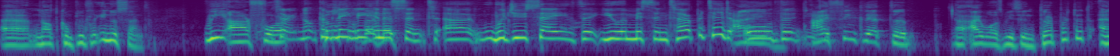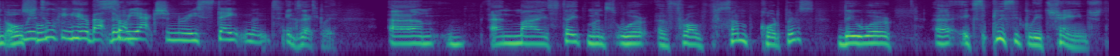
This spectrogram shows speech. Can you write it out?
uh, not completely innocent. We are for. Sorry, not completely innocent. Uh, would you say that you were misinterpreted I, or that. I think that uh, I was misinterpreted, and also. We're talking here about the reactionary statement. Exactly. Um, and my statements were uh, from some quarters, they were uh, explicitly changed.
